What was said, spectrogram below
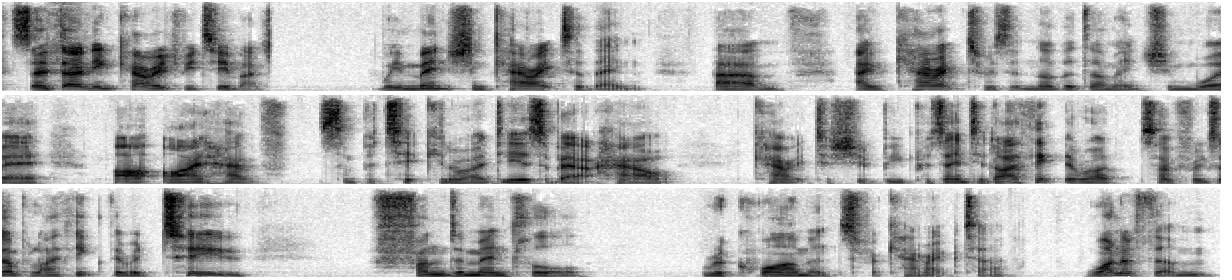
so don't encourage me too much. We mentioned character then. Um, and character is another dimension where uh, I have some particular ideas about how character should be presented. I think there are, so for example, I think there are two fundamental requirements for character. One of them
